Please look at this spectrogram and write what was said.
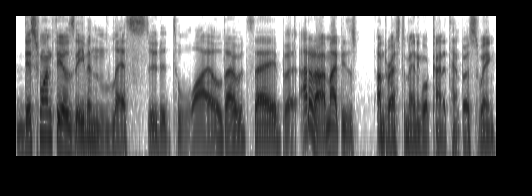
this one feels even less suited to wild, I would say. But I don't know. I might be just underestimating what kind of tempo swing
